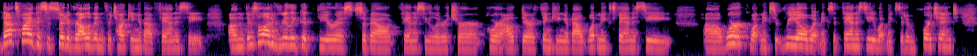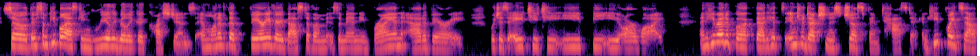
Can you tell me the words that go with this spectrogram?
that's why this is sort of relevant for talking about fantasy. Um, there's a lot of really good theorists about fantasy literature who are out there thinking about what makes fantasy uh, work what makes it real what makes it fantasy what makes it important. So there's some people asking really really good questions. And one of the very very best of them is a man named brian attebery which is a-t-t-e-b-e-r-y and he wrote a book that his introduction is just fantastic. And he points out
